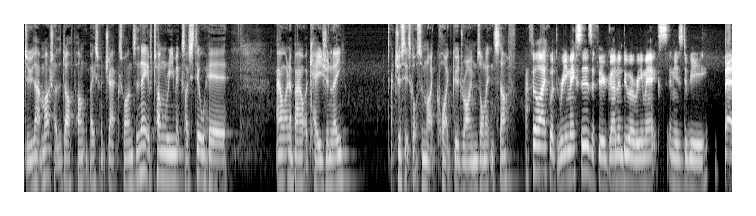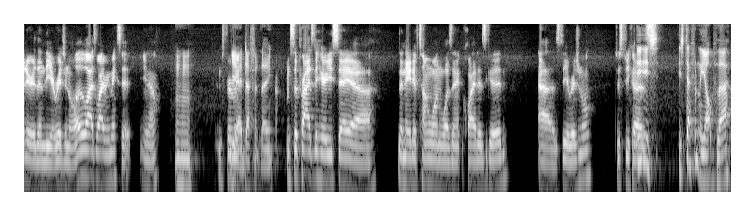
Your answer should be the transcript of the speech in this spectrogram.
do that much, like the Daft Punk, Basement Jaxx ones. The Native Tongue remix, I still hear out and about occasionally. Just it's got some like quite good rhymes on it and stuff. I feel like with remixes, if you're gonna do a remix, it needs to be better than the original. Otherwise, why remix it? You know. Mm-hmm. Yeah, me, definitely. I'm surprised to hear you say uh, the native tongue one wasn't quite as good as the original, just because It's it's definitely up there.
